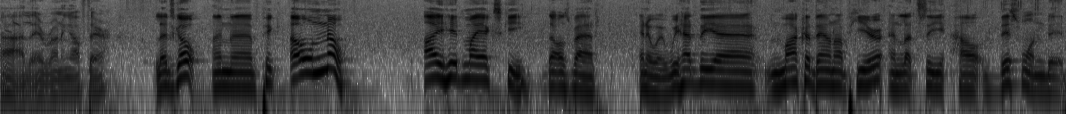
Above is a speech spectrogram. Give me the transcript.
Ah, they're running off there. Let's go and uh, pick... Oh, no! I hit my X key. That was bad. Anyway, we had the uh, marker down up here, and let's see how this one did.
